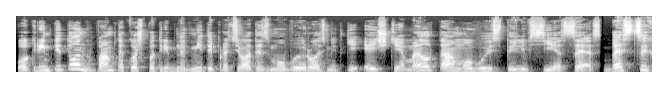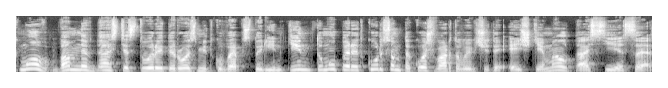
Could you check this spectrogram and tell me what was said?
Окрім Python, вам також потрібно вміти працювати з мовою розмітки HTML та мовою стилів CSS. Без цих мов вам не вдасться створити розмітку веб-сторінки, тому перед курсом також варто вивчити HTML та CSS.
